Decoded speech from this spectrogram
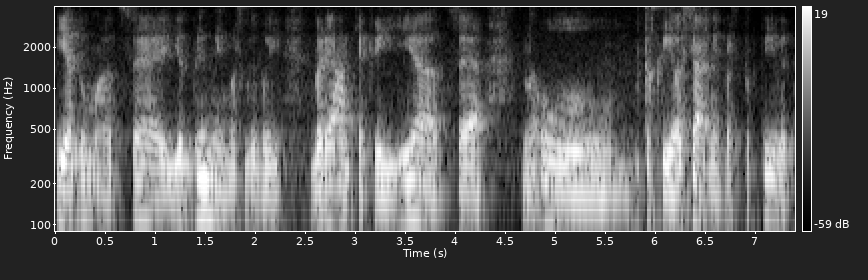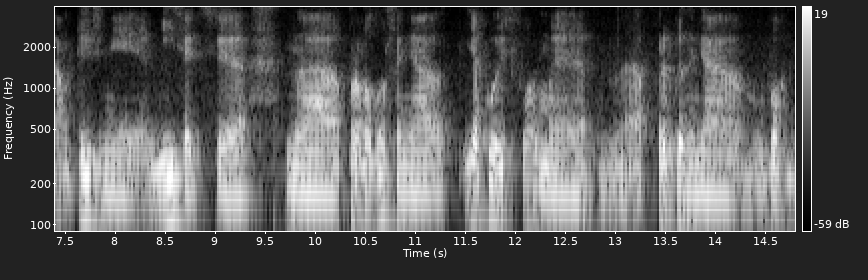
І я думаю, це єдиний можливий варіант, який є. Це ну, у такій осяжній перспективі, там тижні, місяць е, проголошення якоїсь форми припинення вогню.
